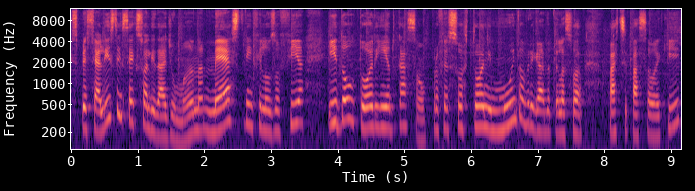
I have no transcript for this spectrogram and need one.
especialista em sexualidade humana, mestre em filosofia e doutor em educação. Professor Tony, muito obrigada pela sua participação aqui.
